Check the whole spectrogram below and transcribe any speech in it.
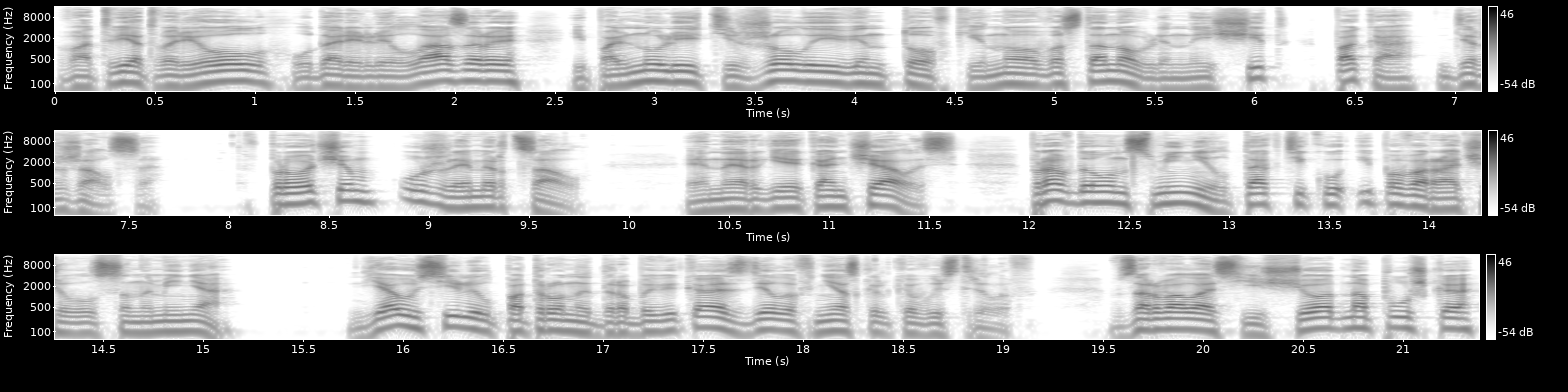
В ответ в ореол ударили лазеры и пальнули тяжелые винтовки, но восстановленный щит пока держался. Впрочем, уже мерцал. Энергия кончалась. Правда, он сменил тактику и поворачивался на меня. Я усилил патроны дробовика, сделав несколько выстрелов. Взорвалась еще одна пушка,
